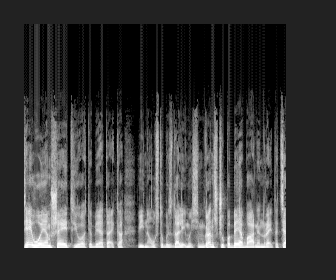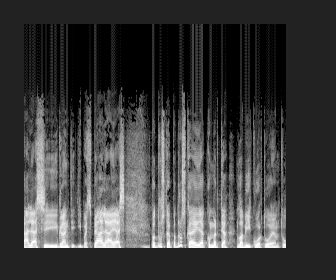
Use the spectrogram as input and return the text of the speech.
dzīvojam šeit, jo te bija tā, ka viena uztubas daļa mums grāmatšķupa bija, bērni no reita cēlās, granti īpaši spēlējās. Padruskai, padruskai, ja, kamēr te labi kārtojam to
